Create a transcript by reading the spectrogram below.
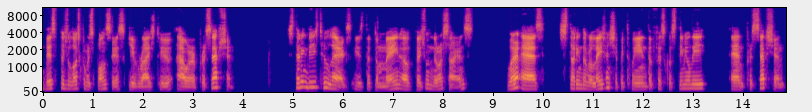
these physiological responses give rise to our perception. Studying these two legs is the domain of visual neuroscience, whereas studying the relationship between the physical stimuli and perception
